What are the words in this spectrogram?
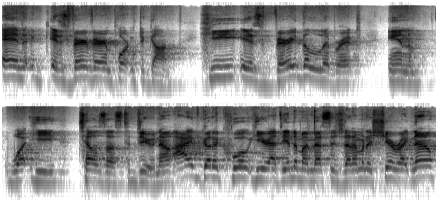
And it is very, very important to God. He is very deliberate in what he tells us to do. Now, I've got a quote here at the end of my message that I'm going to share right now.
